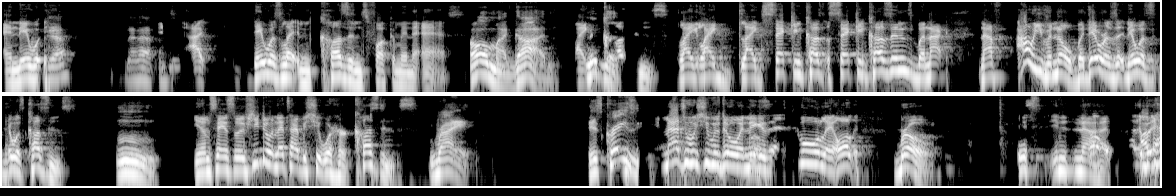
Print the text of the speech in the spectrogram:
And they would yeah, that happens. I they was letting cousins fuck them in the ass. Oh my god, like Nigga. cousins, like like like second cousin, second cousins, but not not. I don't even know, but there was there was there was cousins. Mm. You know what I'm saying? So if she doing that type of shit with her cousins, right? It's crazy. Imagine what she was doing, with niggas at school and all, bro. It's nah. Oh,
